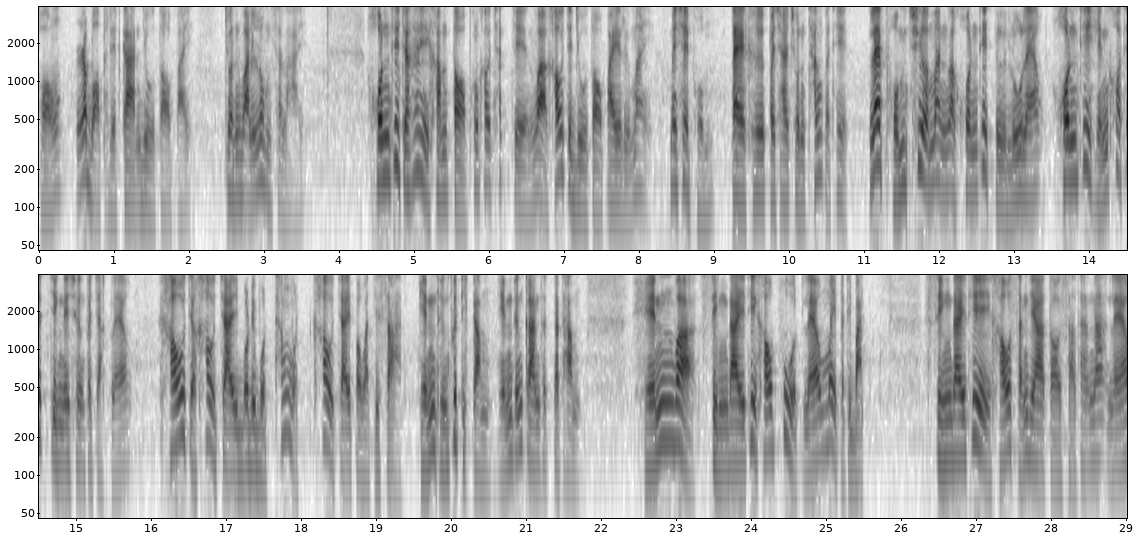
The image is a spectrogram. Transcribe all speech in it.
ของระบอบเผด็จการอยู่ต่อไป จนวันล่มสลาย คนที่จะให้คำตอบของเขาชัดเจนว่าเขาจะอยู่ต่อไปหรือไม่ ไม่ใช่ผม แต่คือประชาชนทั้งประเทศ และผมเชื่อมั่นว่าคนที่ตื่นรู้แล้ว คนที่เห็นข้อเท็จจริงในเชิงประจักษ์แล้ว เขาจะเข้าใจบริบททั้งหมดเข้าใจประวัติศาสตร์ เห็นถึงพฤติกรรม เห็นถึงการกระทำ เห็นว่าสิ่งใดที่เขาพูดแล้วไม่ปฏิบัติ สิ่งใดที่เขาสัญญาต่อสาธารณะแล้ว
